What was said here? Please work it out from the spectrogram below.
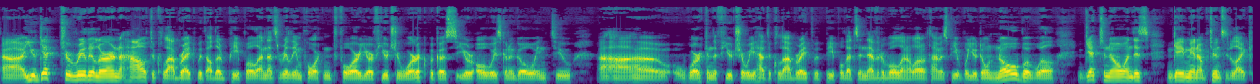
uh, you get to really learn how to collaborate with other people, and that's really important for your future work because you're always going to go into uh, uh, work in the future where you have to collaborate with people that's inevitable. And a lot of times people you don't know but will get to know. And this gave me an opportunity to like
